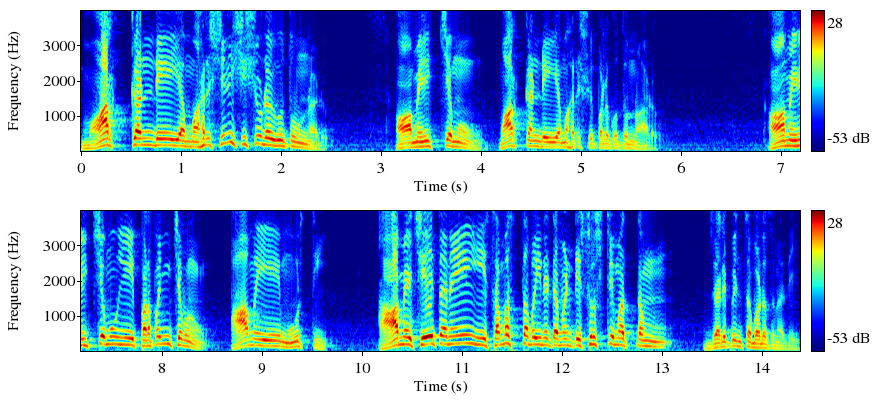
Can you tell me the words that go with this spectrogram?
మార్కండేయ మహర్షిని శిష్యుడు అడుగుతూ ఉన్నాడు. ఆమె నిత్యము మార్కండేయ మహర్షి పలుకుతున్నాడు. ఆమె నిత్యము ఈ ప్రపంచము ఆమెయే మూర్తి. ఆమె చేతనే ఈ సమస్తమైనటువంటి సృష్టి మొత్తం జరిపించబడుతున్నది.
